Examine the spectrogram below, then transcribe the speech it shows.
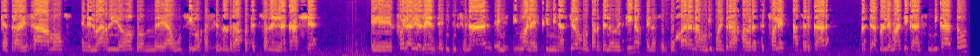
que atravesábamos en el barrio donde aún sigo haciendo el trabajo sexual en la calle. eh, fue la violencia institucional, el estigma, la discriminación por parte de los vecinos que nos empujaron a un grupo de trabajadoras sexuales a acercar nuestra problemática al sindicato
